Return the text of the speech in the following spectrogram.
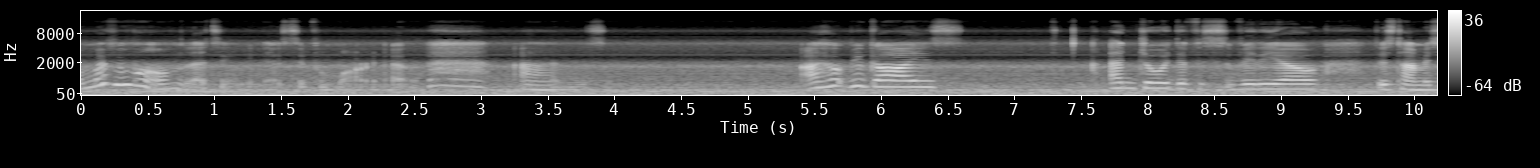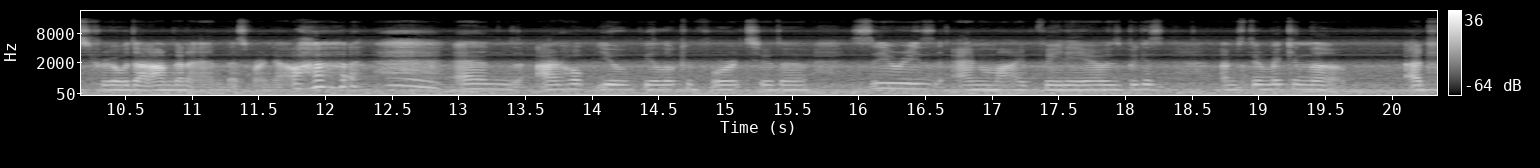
for my mom letting me know Super Mario. And I hope you guys enjoyed this video this time it's true that I'm gonna end this right now. And I hope you'll be looking forward to the series and my videos because I'm still making the Edge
